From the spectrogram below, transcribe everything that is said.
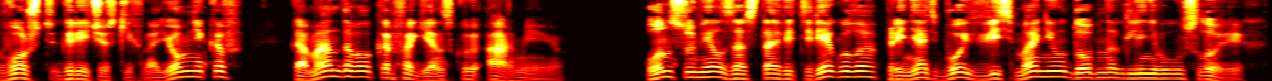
вождь греческих наемников, командовал карфагенскую армию. Он сумел заставить Регула принять бой в весьма неудобных для него условиях.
